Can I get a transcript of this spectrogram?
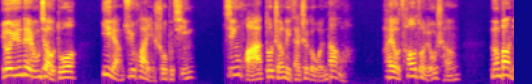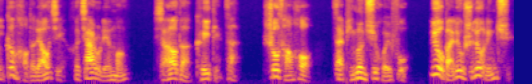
由于内容较多，一两句话也说不清，精华都整理在这个文档了，还有操作流程，能帮你更好的了解和加入联盟。想要的可以点赞。收藏后，在评论区回复六百六十六领取。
